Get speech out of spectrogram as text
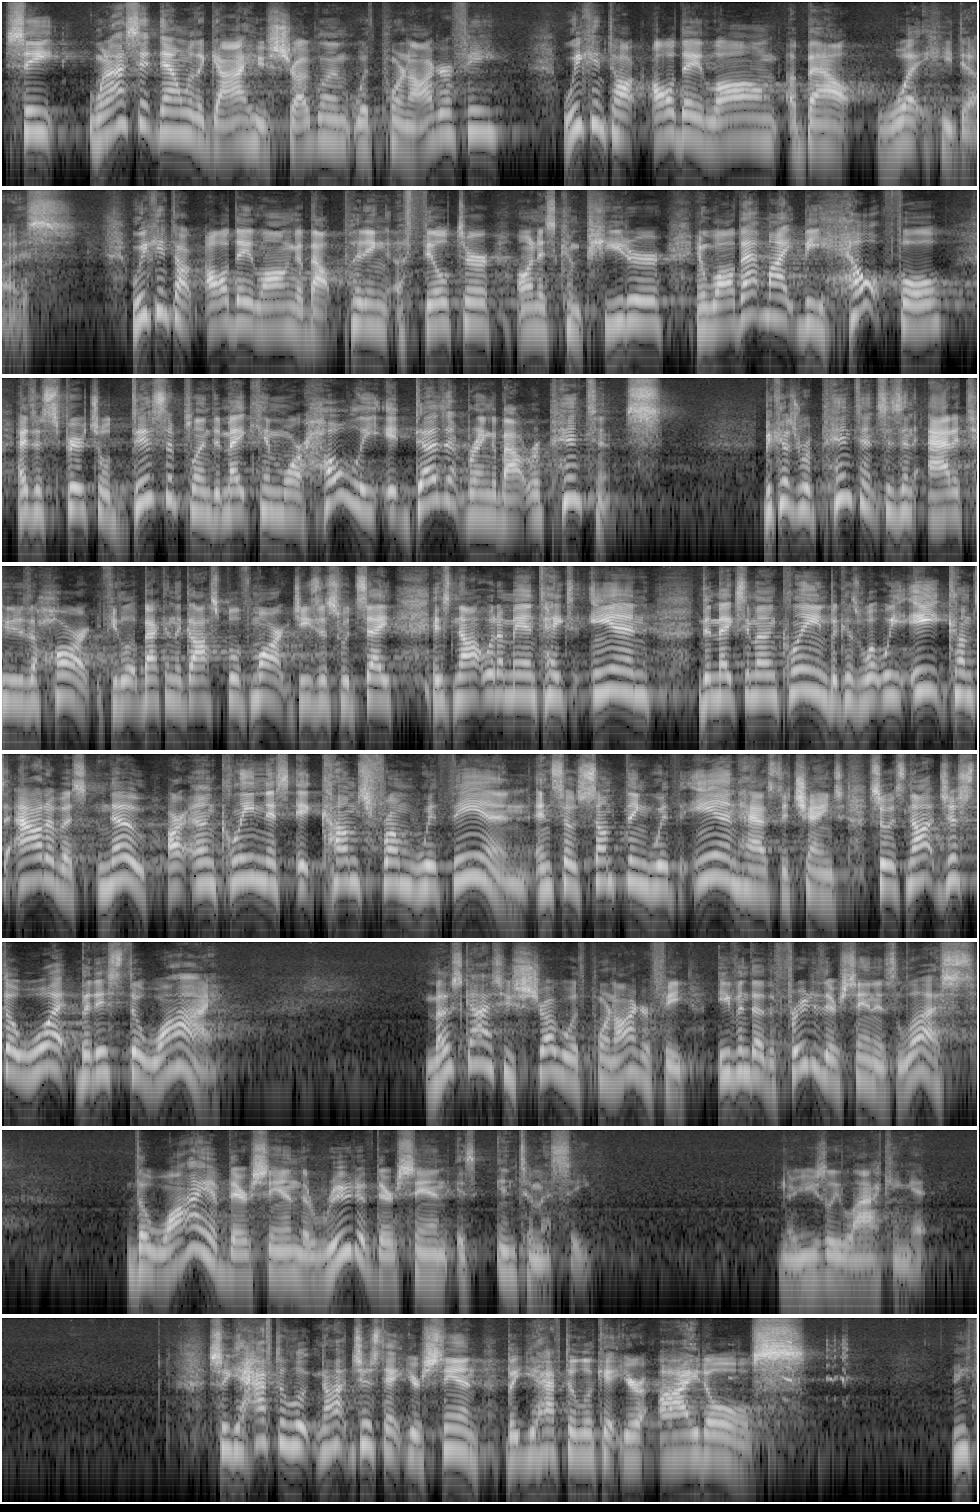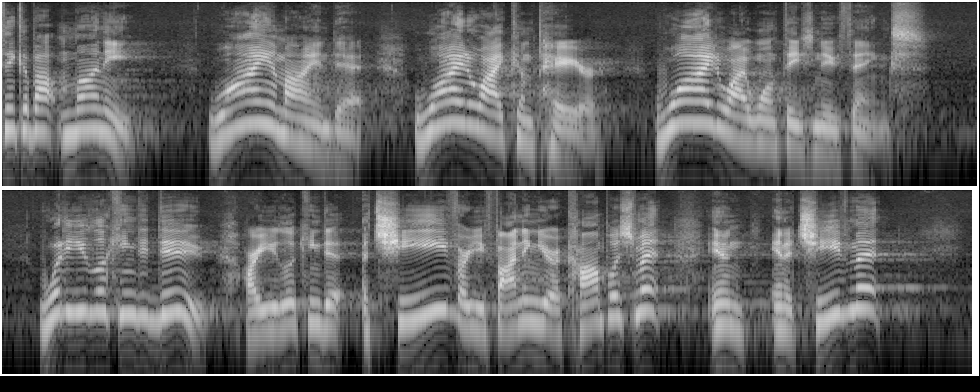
See, when I sit down with a guy who's struggling with pornography, we can talk all day long about what he does. We can talk all day long about putting a filter on his computer, and while that might be helpful as a spiritual discipline to make him more holy, it doesn't bring about repentance. Because repentance is an attitude of the heart. If you look back in the Gospel of Mark, Jesus would say, It's not what a man takes in that makes him unclean, because what we eat comes out of us. No, our uncleanness, it comes from within. And so something within has to change. So it's not just the what, but it's the why. Most guys who struggle with pornography, even though the fruit of their sin is lust, the why of their sin, the root of their sin is intimacy. And they're usually lacking it. So you have to look not just at your sin, but you have to look at your idols. When you think about money, Why am I in debt? Why do I compare? Why do I want these new things? What are you looking to do? Are you looking to achieve? Are you finding your accomplishment in, in achievement?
